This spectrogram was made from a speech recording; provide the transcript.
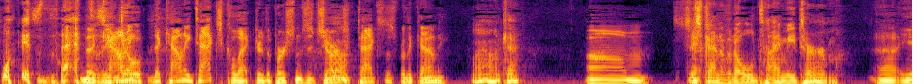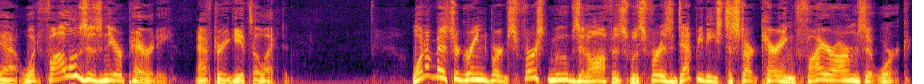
What is that? the Does county the county tax collector, the person's in charge of taxes for the county. Oh, okay. Um, It's just kind of an old timey term. Uh, yeah. What follows is near parody after he gets elected. One of Mr. Greenberg's first moves in office was for his deputies to start carrying firearms at work,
